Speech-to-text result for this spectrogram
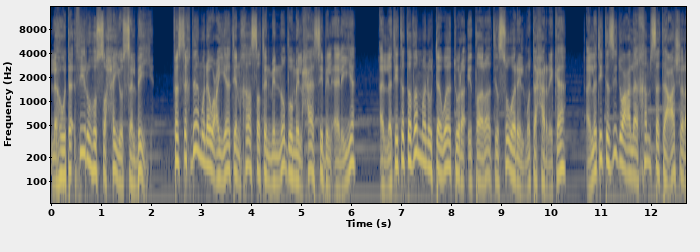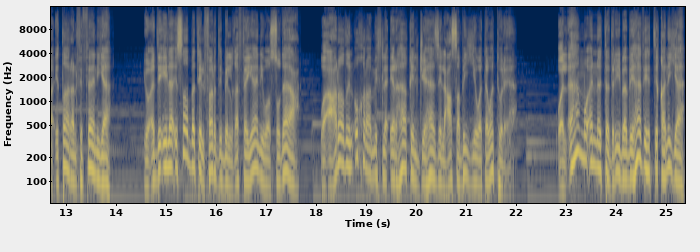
له تأثيره الصحي السلبي. فاستخدام نوعيات خاصة من نظم الحاسب الآلية التي تتضمن تواتر إطارات الصور المتحركة التي تزيد على 15 إطارا في الثانية يؤدي إلى إصابة الفرد بالغثيان والصداع وأعراض أخرى مثل إرهاق الجهاز العصبي وتوتره. والأهم أن التدريب بهذه التقنية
